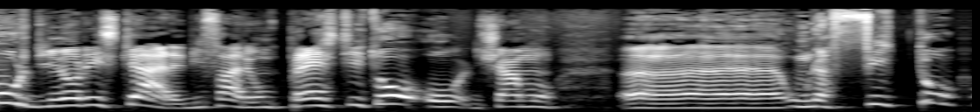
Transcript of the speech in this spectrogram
pur di non rischiare di fare un prestito o diciamo eh, un affitto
